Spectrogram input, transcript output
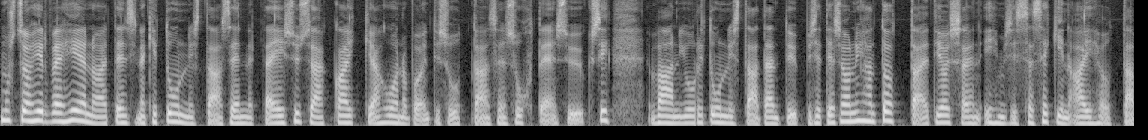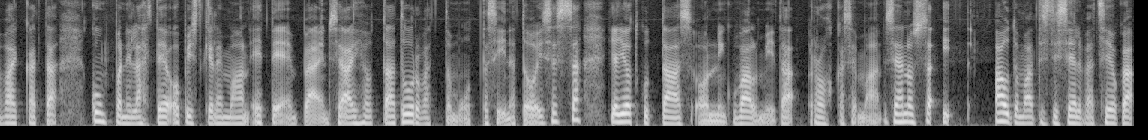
Musta se on hirveän hienoa, että ensinnäkin tunnistaa sen, että ei sysää kaikkia huonovointisuuttaan sen suhteen syyksi, vaan juuri tunnistaa tämän tyyppiset. Ja se on ihan totta, että joissain ihmisissä sekin aiheuttaa, vaikka että kumppani lähtee opiskelemaan eteenpäin, se aiheuttaa turvattomuutta siinä toisessa toisessa ja jotkut taas on niin kuin valmiita rohkaisemaan. Sehän on automaattisesti selvää, että se, joka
